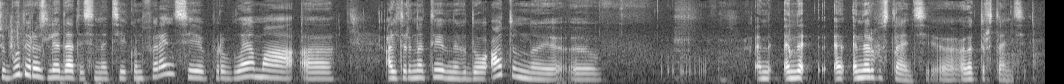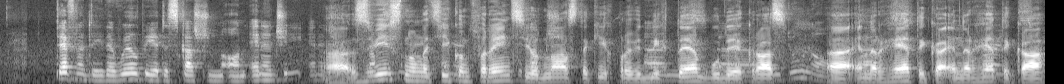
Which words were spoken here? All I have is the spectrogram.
Чи буде розглядатися на цій конференції проблема е, альтернативних до атомної е, е- енергостанцій, е, електростанцій? Звісно, на цій конференції одна з таких провідних тем буде uh, якраз е, енергетика, енергетика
